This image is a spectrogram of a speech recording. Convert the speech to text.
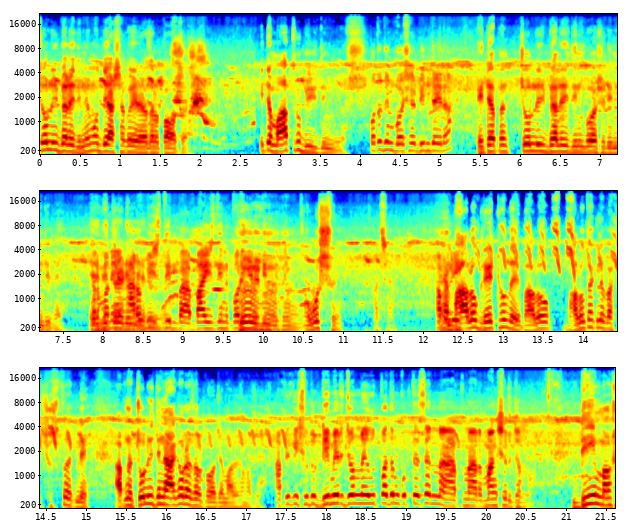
চল্লিশ বিয়াল্লিশ দিনের মধ্যে আশা করি রেজাল্ট পাওয়া যায়। এটা মাত্র বিশ দিন বয়স। কতদিন বয়সের ডিম দেয় এরা? এটা আপনার চল্লিশ বিয়াল্লিশ দিন বয়সে ডিম দিবে। এর মানে ভিতরে ডিম বিশ দিন বা বাইশ দিন পরে ডিম দেবে। অবশ্যই। আচ্ছা। ভালো গ্রেড হলে ভালো ভালো থাকলে বাকি সুস্থ থাকলে আপনার চল্লিশ দিনে আগেও রেজাল্ট পাওয়া যায় মাঝে মাঝে। আপনি কি শুধু ডিমের জন্য উৎপাদন করতেছেন না আপনার মাংসের জন্য? ডিম মাংস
